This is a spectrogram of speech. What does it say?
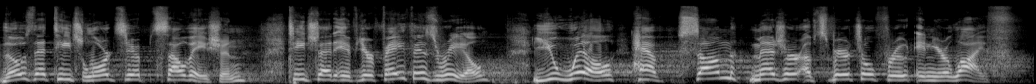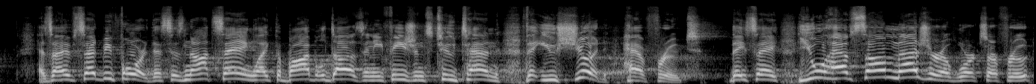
those that teach lordship salvation teach that if your faith is real, you will have some measure of spiritual fruit in your life. As I have said before, this is not saying like the Bible does in Ephesians 2:10 that you should have fruit. They say you will have some measure of works or fruit,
